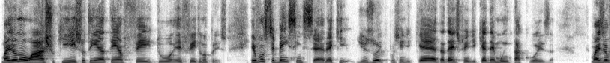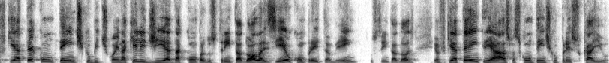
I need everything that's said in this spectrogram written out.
Mas eu não acho que isso tenha, tenha feito efeito no preço. Eu vou ser bem sincero, é que 18% de queda, 10% de queda é muita coisa. Mas eu fiquei até contente que o Bitcoin, naquele dia da compra dos 30 dólares, e eu comprei também os 30 dólares, eu fiquei até, entre aspas, contente que o preço caiu.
